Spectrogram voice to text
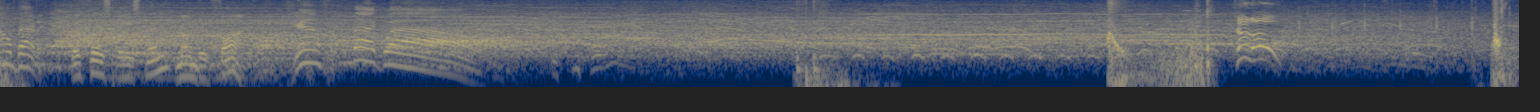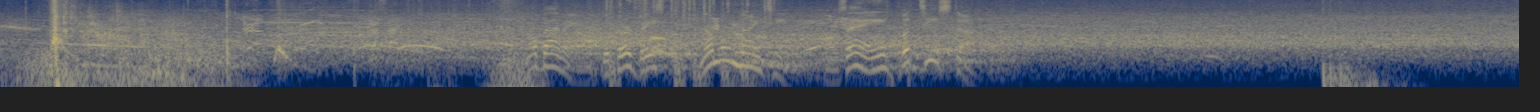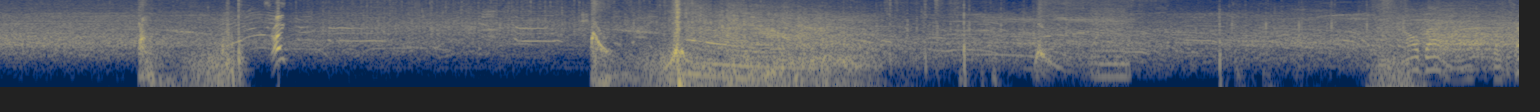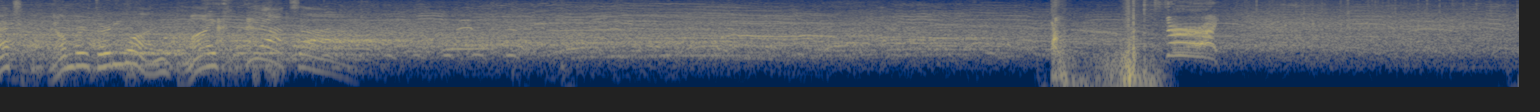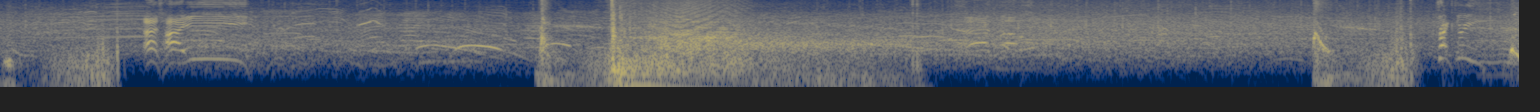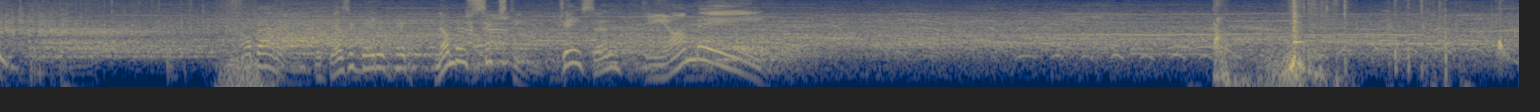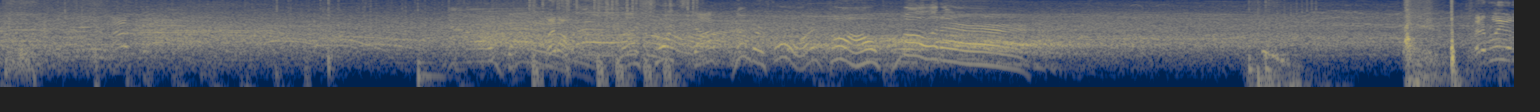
Now batting, the first baseman, number 5, Jeff Bagwell. Too low. Now batting, the third baseman, number 19, Jose Bautista. Batting, the catcher, number 31, Mike Piazza. That's high. That's Strike three. Now batting, the designated hitter, number 60, Jason Giambi. The shortstop, number four, Paul Molitor.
